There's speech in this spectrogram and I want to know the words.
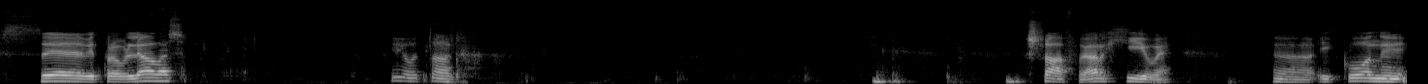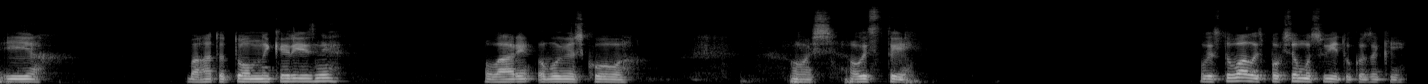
Все відправлялось. І отак. Шафи, архіви, е, ікони і багатотомники різні. Ларі обов'язково. Ось листи. Листувались по всьому світу козаки.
